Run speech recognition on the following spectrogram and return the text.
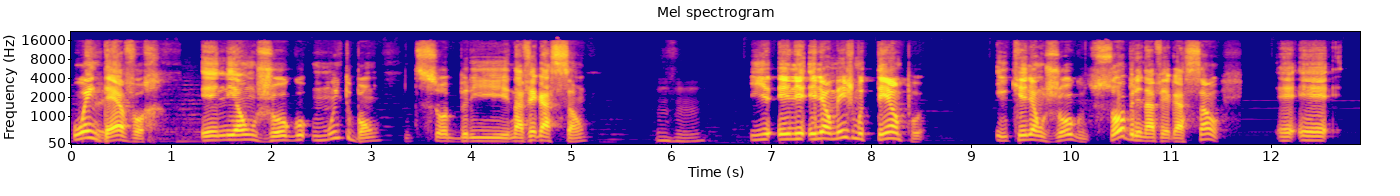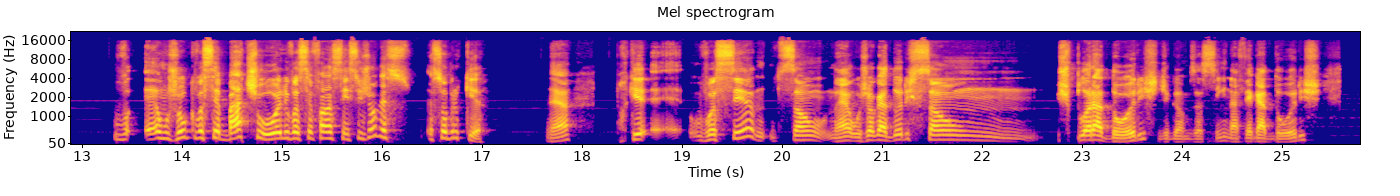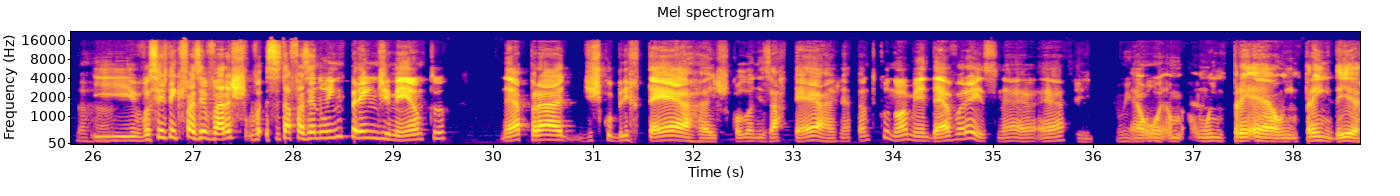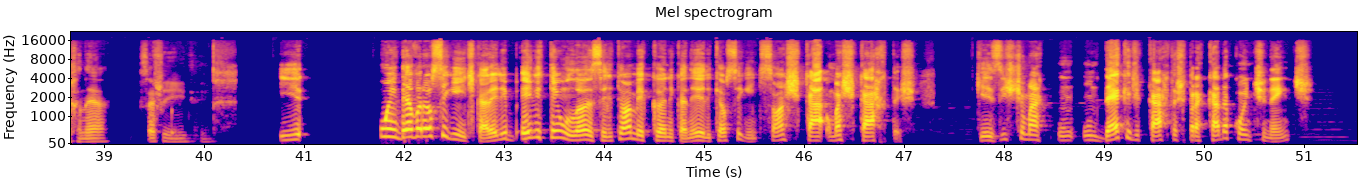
O Endeavor, ele é um jogo muito bom sobre navegação. Uhum. E ele, ele, ao mesmo tempo em que ele é um jogo sobre navegação, é, é, é um jogo que você bate o olho e você fala assim: esse jogo é, é sobre o quê? Né? Porque eh, você são, né, os jogadores são exploradores, digamos assim, navegadores, uhum. e vocês têm que fazer várias. Você está fazendo um empreendimento, né, para descobrir terras, colonizar terras, né? Tanto que o nome Endeavor é isso, né? É, sim, um é, um, um, empre, é um empreender, né? Sim, sim. E o Endeavor é o seguinte, cara, ele, ele tem um lance, ele tem uma mecânica nele que é o seguinte: são as umas cartas. Que existe uma, um, um deck de cartas para cada continente,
